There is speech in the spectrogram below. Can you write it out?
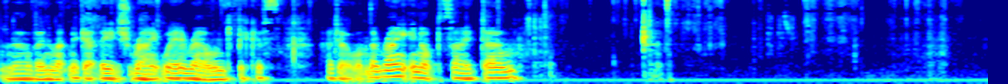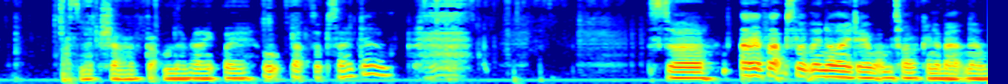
now then, let me get these right way round because I don't want the writing upside down. Let's make sure I've got them the right way. Oh, that's upside down. So, I have absolutely no idea what I'm talking about now.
